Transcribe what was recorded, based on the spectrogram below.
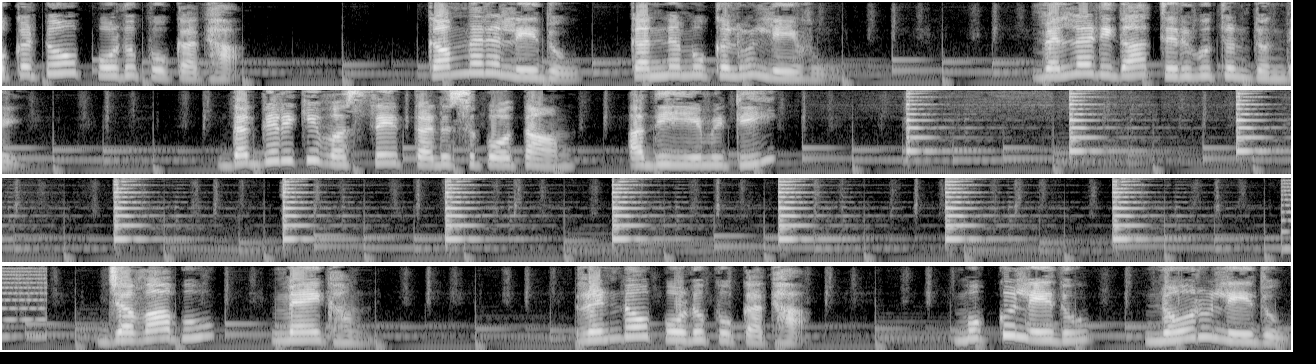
ఒకటో పొడుపు కథ. కమ్మెర లేదు కన్నెముకలు లేవు. వెల్లడిగా తిరుగుతుంటుంది. దగ్గరికి వస్తే తడిసిపోతాం అది ఏమిటి? జవాబు మేఘం. రెండో పొడుపు కథ. ముక్కు లేదు నోరు లేదు.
